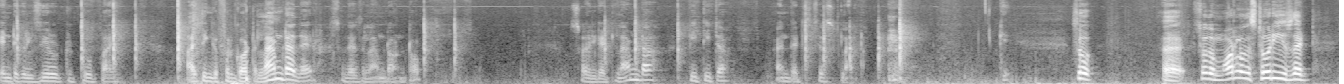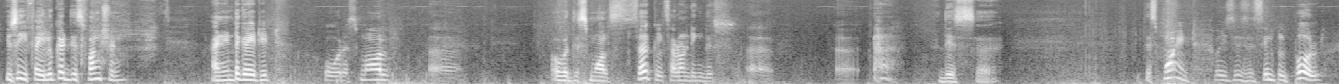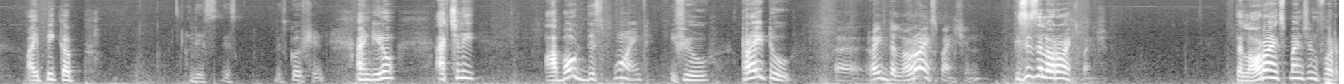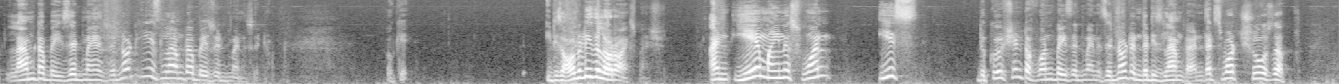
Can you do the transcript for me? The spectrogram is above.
integral 0 to 2 pi. I think I forgot a lambda there so there is a lambda on top. So I will get lambda d theta and that is just lambda. Okay. So, uh, so the moral of the story is that you see if I look at this function and integrate it over a small uh, over this small circle surrounding this uh, uh this uh, this point which is a simple pole I pick up this this this coefficient. And you know actually about this point if you try to uh, write the Laurent expansion this is the Laurent expansion. The Laurent expansion for lambda by z minus z naught is lambda by z minus z naught. Okay? It is already the Laurent expansion. And a minus 1 is the coefficient of 1 by z minus z naught and that is lambda and that is what shows up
